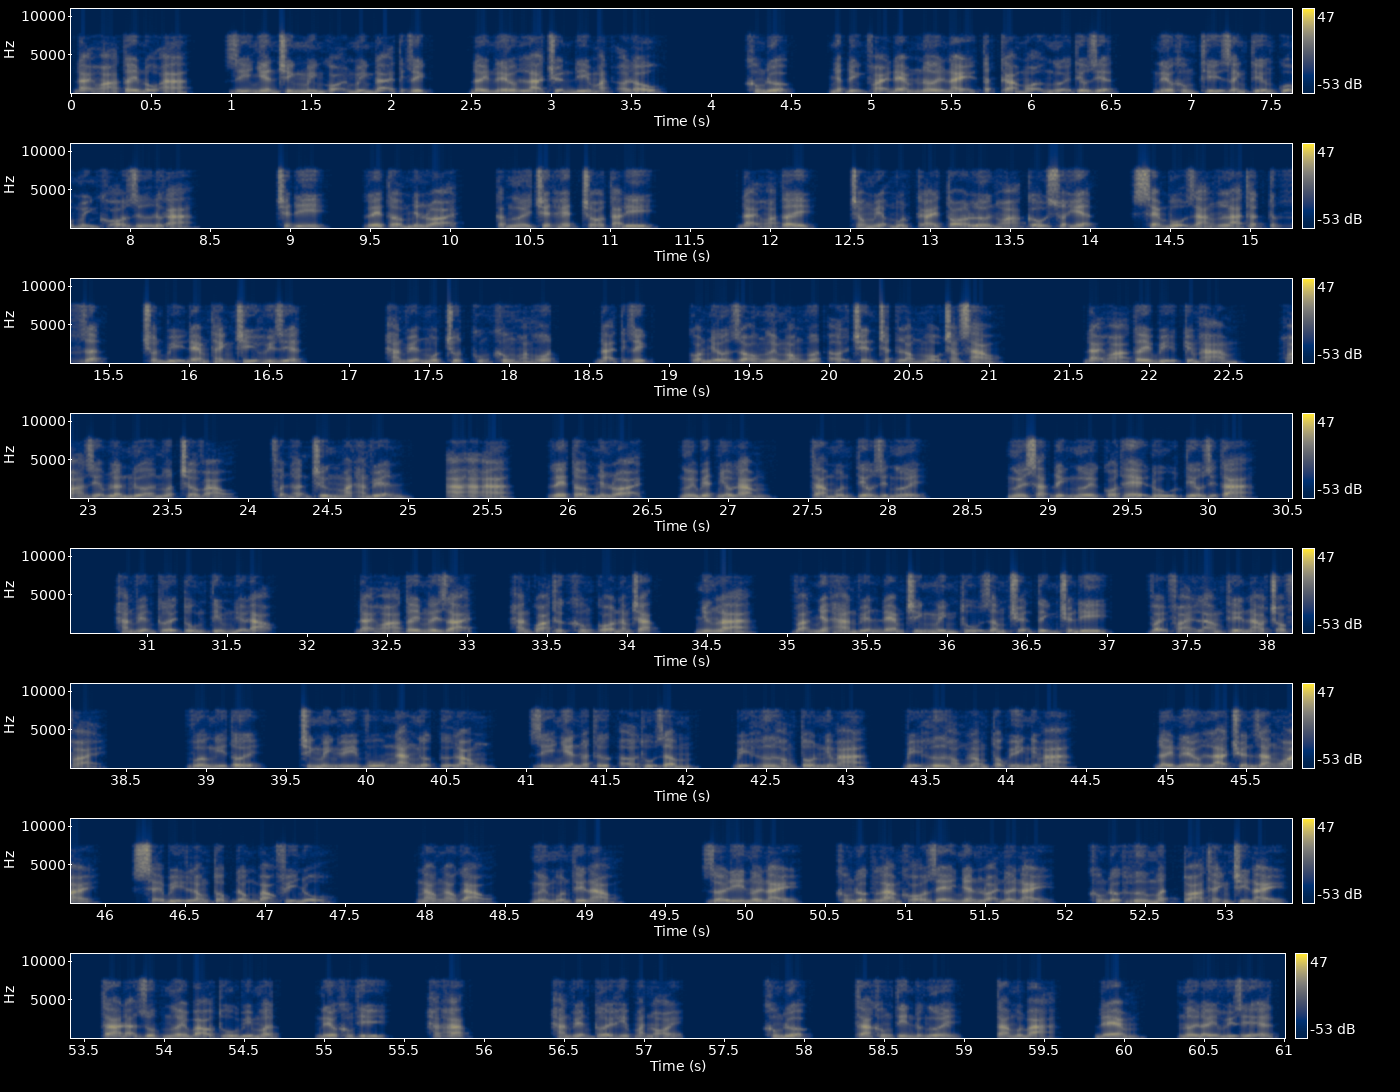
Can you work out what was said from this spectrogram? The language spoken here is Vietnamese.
Đại hỏa tây nộ a, dĩ nhiên chính mình gọi mình đại tích dịch, đây nếu là chuyển đi mặt ở đâu? Không được, nhất định phải đem nơi này tất cả mọi người tiêu diệt, nếu không thì danh tiếng của mình khó giữ được a. Chết đi, ghê tởm nhân loại, các ngươi chết hết cho ta đi. Đại hỏa tây, trong miệng một cái to lớn hỏa cầu xuất hiện, xem bộ dáng là thật tức giận, chuẩn bị đem thành trì hủy diệt. Hàn viễn một chút cũng không hoảng hốt đại tích dịch, còn nhớ rõ ngươi móng nuốt ở trên chất lỏng màu trắng sao? Đại hỏa tây bị kiếm hãm, hỏa diễm lần nữa nuốt trở vào, phẫn hận chừng mắt hàn viễn. A a a, ghê tởm nhân loại, ngươi biết nhiều lắm, ta muốn tiêu diệt ngươi. Ngươi xác định ngươi có thể đủ tiêu diệt ta. Hàn viễn cười tủm tỉm địa đạo. Đại hỏa tây ngây dại, hắn quả thực không có nắm chắc, nhưng là, vạn nhất hàn viễn đem chính mình thủ dâm chuyện tình truyền đi, vậy phải làm thế nào cho phải? Vừa nghĩ tới, chính mình uy vũ ngang ngược tự lòng, dĩ nhiên bất thức ở thủ dâm, bị hư hỏng tôn nghiêm a, bị hư hỏng long tộc uy nghiêm a. Đây nếu là truyền ra ngoài, sẽ bị long tộc đồng bào phỉ nổ ngao ngao gạo, người muốn thế nào? Rời đi nơi này, không được làm khó dễ nhân loại nơi này, không được hư mất tòa thành trì này, ta đã giúp ngươi bảo thủ bí mật, nếu không thì, hắc hắc. Hàn viễn cười híp mắt nói. Không được, ta không tin được ngươi, ta muốn bả, đem, nơi đây hủy diệt.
